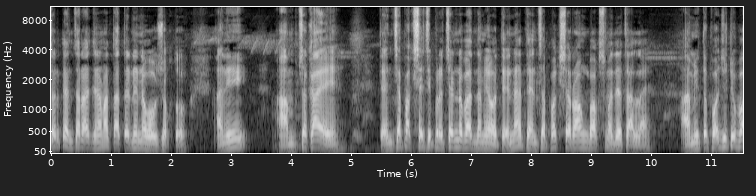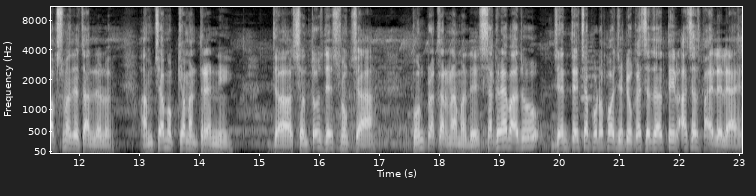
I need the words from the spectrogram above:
तर त्यांचा राजीनामा तातडीनं होऊ शकतो. आणि आमचं काय आहे त्यांच्या पक्षाची प्रचंड बदनामी होते ना त्यांचा पक्ष रॉंग बॉक्समध्ये चालला आहे आम्ही तर पॉझिटिव्ह बॉक्समध्ये चाललेलो आहे. आमच्या मुख्यमंत्र्यांनी संतोष देशमुखच्या खून प्रकरणामध्ये सगळ्या बाजू जनतेच्या पुढं पॉझिटिव्ह कशा जातील अशाच पाहिलेल्या आहे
